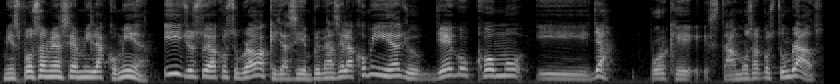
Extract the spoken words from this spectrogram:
mi esposa me hace a mí la comida y yo estoy acostumbrado a que ella siempre me hace la comida, yo llego, como y ya, porque estamos acostumbrados.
